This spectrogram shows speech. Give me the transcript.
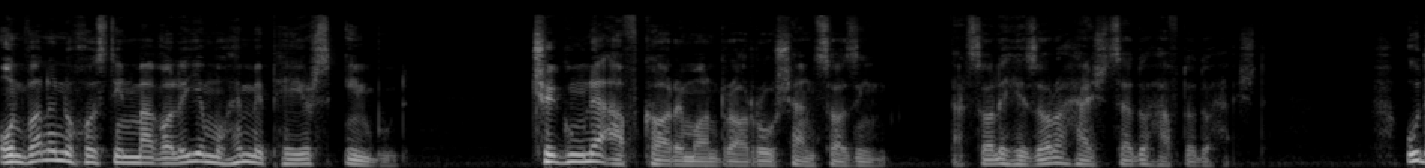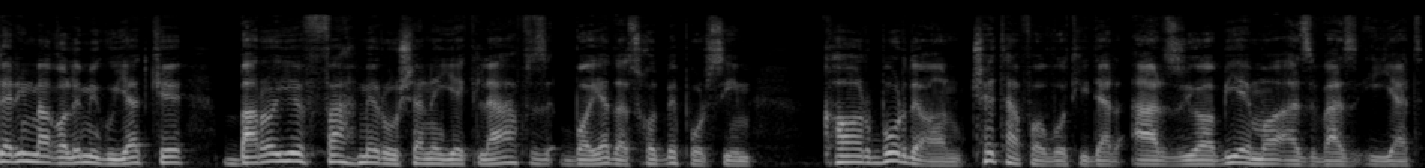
عنوان نخستین مقاله مهم پیرس این بود. چگونه افکارمان را روشن سازیم در سال 1878. او در این مقاله می‌گوید که برای فهم روشن یک لفظ باید از خود بپرسیم کاربرد آن چه تفاوتی در ارزیابی ما از وضعیت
